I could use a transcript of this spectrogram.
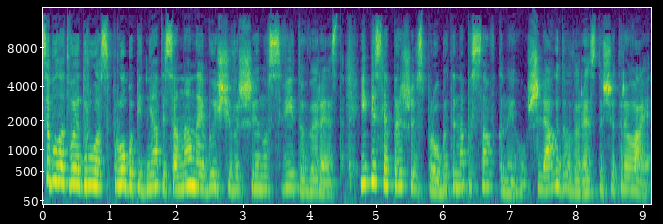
Це була твоя друга спроба піднятися на найвищу вершину світу Еверест. І після першої спроби ти написав книгу Шлях до Евересту, що триває.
